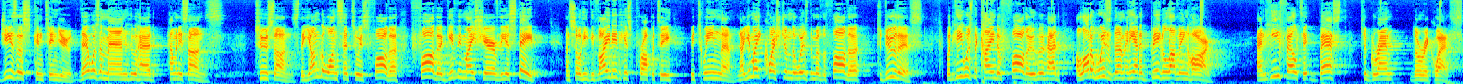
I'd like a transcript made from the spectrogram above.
Jesus continued There was a man who had how many sons? Two sons. The younger one said to his father, Father, give me my share of the estate. And so he divided his property between them. Now, you might question the wisdom of the father to do this, but he was the kind of father who had a lot of wisdom and he had a big loving heart. And he felt it best to grant the request.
